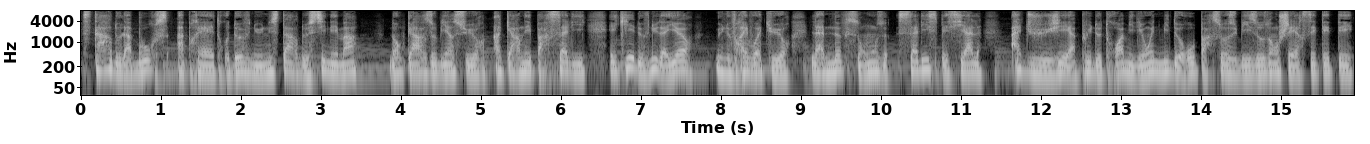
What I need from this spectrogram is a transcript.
star de la bourse après être devenue une star de cinéma, dans Cars bien sûr, incarnée par Sally, et qui est devenue d'ailleurs une vraie voiture, la 911 Sally spéciale, adjugée à plus de 3 millions et demi d'euros par Sotheby's aux enchères cet été.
